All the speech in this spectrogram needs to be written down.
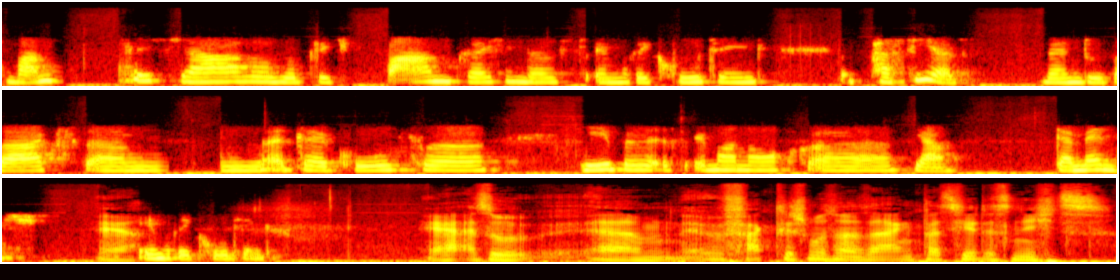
20 Jahre wirklich bahnbrechendes im Recruiting passiert? Wenn du sagst, ähm, der große Hebel ist immer noch äh, ja, der Mensch ja. im Recruiting. Ja, also ähm, faktisch muss man sagen, passiert ist nichts.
